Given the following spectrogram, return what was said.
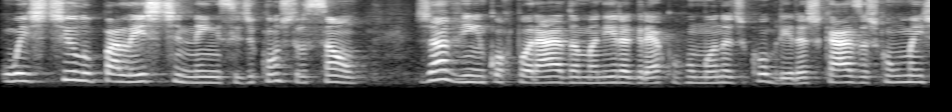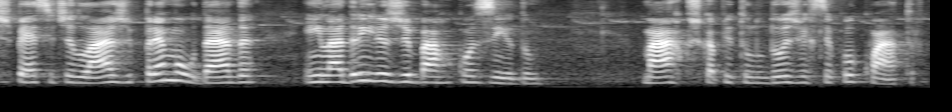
O estilo palestinense de construção já havia incorporado a maneira greco-romana de cobrir as casas com uma espécie de laje pré-moldada em ladrilhos de barro cozido. Marcos capítulo 2, versículo 4.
